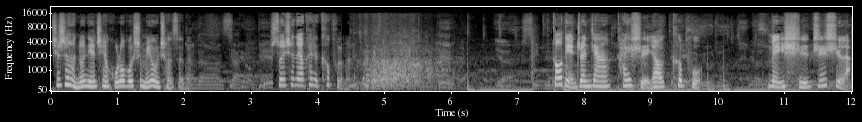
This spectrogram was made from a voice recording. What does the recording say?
其实很多年前胡萝卜是没有橙色的，所以现在要开始科普了嘛。糕点专家开始要科普美食知识了。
